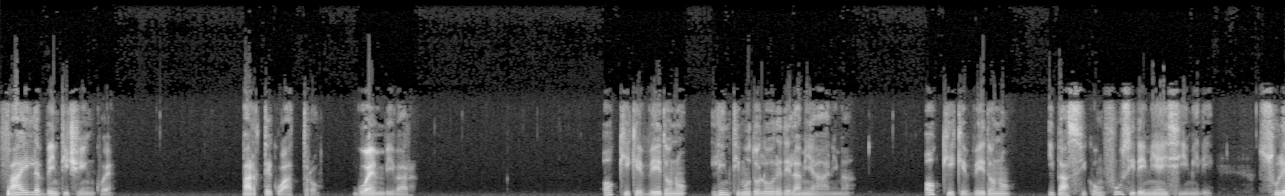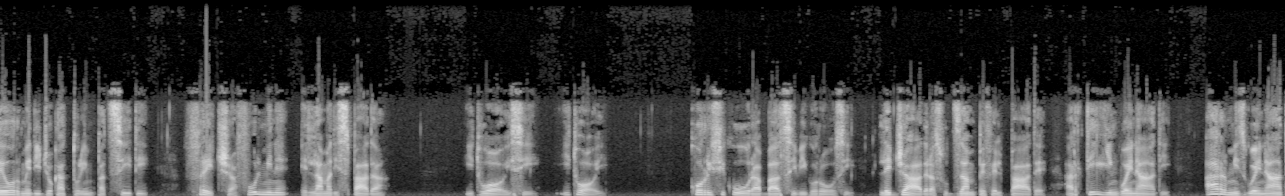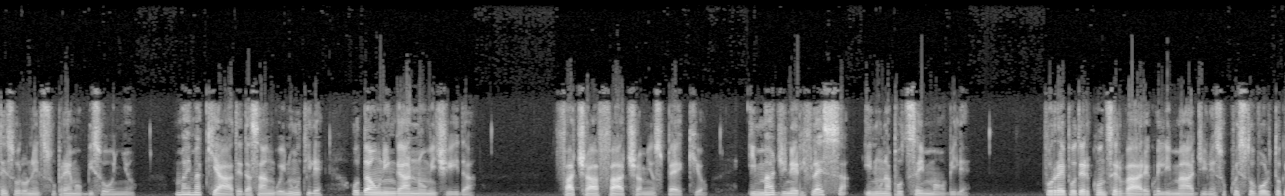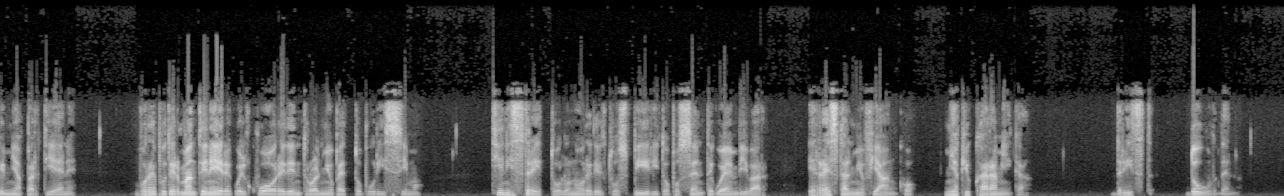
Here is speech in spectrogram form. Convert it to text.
File 25 Parte 4 Gwenvivar Occhi che vedono l'intimo dolore della mia anima, occhi che vedono i passi confusi dei miei simili, sulle orme di giocattoli impazziti, freccia, fulmine e lama di spada? I tuoi, sì, i tuoi. Corri sicura a balzi vigorosi, leggiadra su zampe felpate, artigli inguainati, armi sguainate solo nel supremo bisogno, mai macchiate da sangue inutile o da un inganno omicida. Faccia a faccia, mio specchio, immagine riflessa in una pozza immobile. Vorrei poter conservare quell'immagine su questo volto che mi appartiene. Vorrei poter mantenere quel cuore dentro al mio petto purissimo. Tieni stretto l'onore del tuo spirito, possente Guenvivar, e resta al mio fianco mia più cara amica. Drist Dourden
